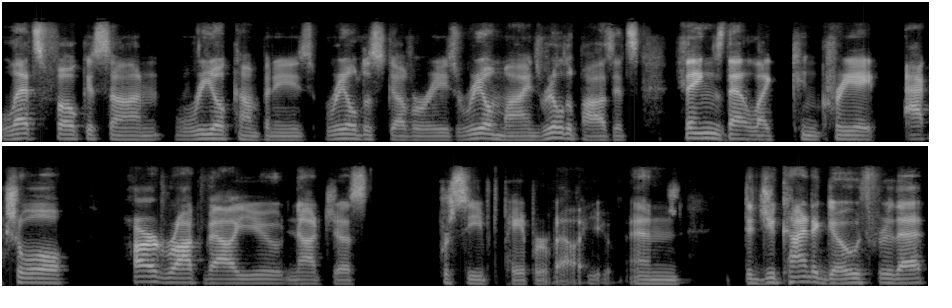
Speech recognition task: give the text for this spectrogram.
let's focus on real companies, real discoveries, real mines, real deposits, things that like can create actual hard rock value, not just perceived paper value. And did you kind of go through that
